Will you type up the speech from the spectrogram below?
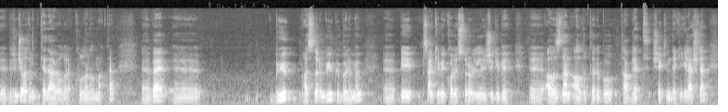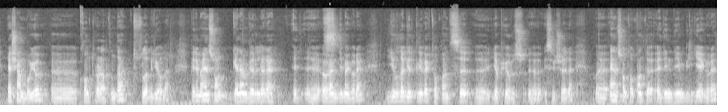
e, birinci adım tedavi olarak kullanılmakta e, ve e, büyük hastaların büyük bir bölümü e, bir sanki bir kolesterol ilacı gibi e, ağızdan aldıkları bu tablet şeklindeki ilaçla yaşam boyu e, kontrol altında tutulabiliyorlar. Benim en son gelen verilere e, e, öğrendiğime göre yılda bir Glivec toplantısı e, yapıyoruz e, İsviçre'de. E, en son toplantı edindiğim bilgiye göre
